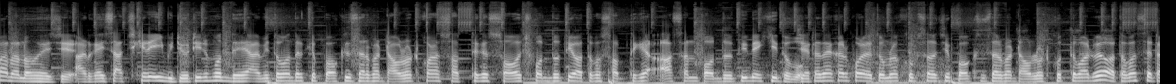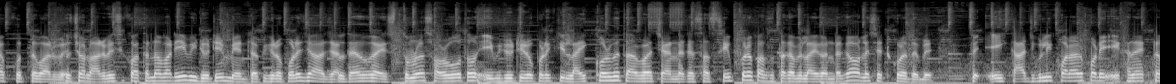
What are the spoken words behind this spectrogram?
বানানো হয়েছে। আর গাইস আজকের এই ভিডিওটির মধ্যে আমি তোমাদেরকে পক্সি সার্ভার ডাউনলোড করার সব থেকে সহজ পদ্ধতি অথবা সব থেকে আসান পদ্ধতি দেখিয়ে দেবো। যেটা দেখার পরে তোমরা খুব সহজে পক্সি সার্ভার ডাউনলোড করতে পারবে অথবা সেট আপ করতে পারবে। তো চলো আর বেশি কথা না বাড়িয়ে ভিডিওটির মেন টপিকের উপরে যাওয়া যাক। তো দেখো গাইস তোমরা সর্বপ্রথম এই ভিডিওটির উপরে একটি লাইক করবে, তারপরে চ্যানেলটাকে সাবস্ক্রাইব করে পাশে থাকা বেল আইকনটাকে অলে সেট করে দেবে। তো এই কাজগুলি করার পরে এখানে একটা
